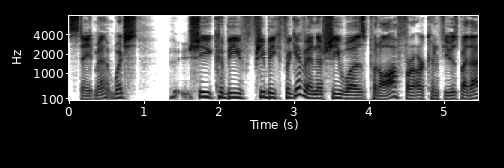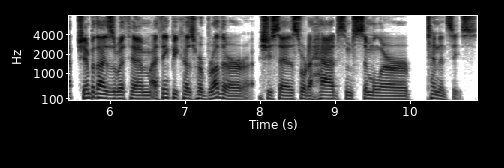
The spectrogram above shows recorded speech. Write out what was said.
statement, which she could be she'd be forgiven if she was put off or, or confused by that. She empathizes with him, I think, because her brother, she says, sort of had some similar tendencies.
